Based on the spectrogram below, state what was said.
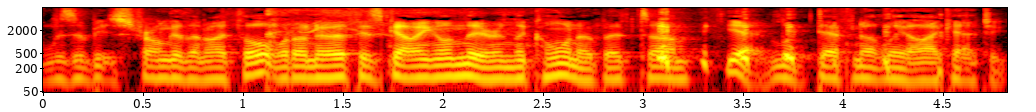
was a bit stronger than I thought." What on earth is going on there in the corner? But um, yeah, look, definitely eye catching.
